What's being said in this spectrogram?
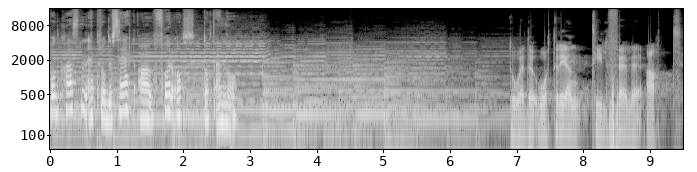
Podkasten er produsert av foross.no. Då är det återigen tillfälle att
